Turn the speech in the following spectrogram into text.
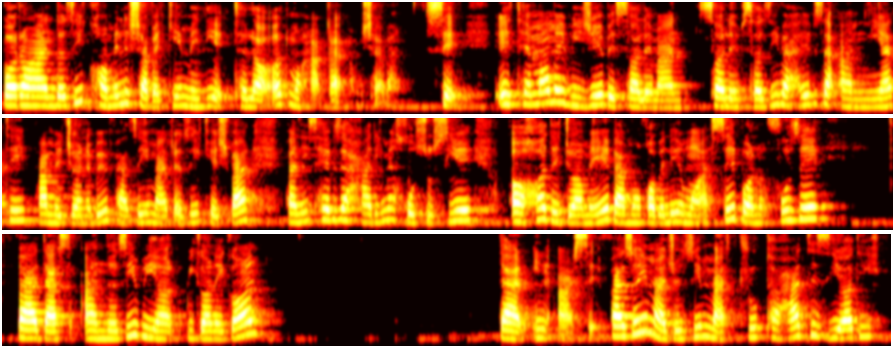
با راه اندازی کامل شبکه ملی اطلاعات محقق می شود. 3. اعتمام ویژه به سالم سازی و حفظ امنیت همه جانبه فضای مجازی کشور و نیز حفظ حریم خصوصی آهاد جامعه و مقابله مؤثر با نفوذ و دست اندازی بیگانگان در این عرصه. فضای مجازی مطلوب تا حد زیادی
